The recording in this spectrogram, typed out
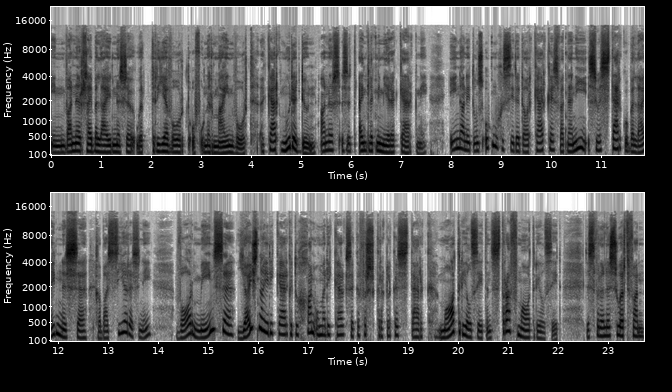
en wanneer sy belydenisse oortree word of ondermyn word. 'n Kerk moet dit doen, anders is dit eintlik nie meer 'n kerk nie. En dan het ons ook nog gesê dat daar kerke is wat nou nie so sterk op belydenisse gebaseer is nie, waar mense juis na hierdie kerke toe gaan omdat die kerk sulke verskriklike sterk maatreëls het en strafmaatreëls het. Dis vir hulle 'n soort van 'n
